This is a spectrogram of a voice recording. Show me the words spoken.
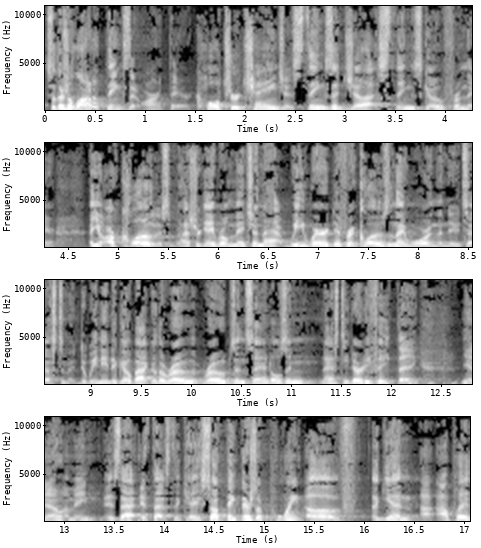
So there's a lot of things that aren't there. Culture changes, things adjust, things go from there. You know, our clothes, Pastor Gabriel mentioned that. We wear different clothes than they wore in the New Testament. Do we need to go back to the ro- robes and sandals and nasty, dirty feet thing? You know, I mean, is that if that's the case? So I think there's a point of again, I- I'll play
